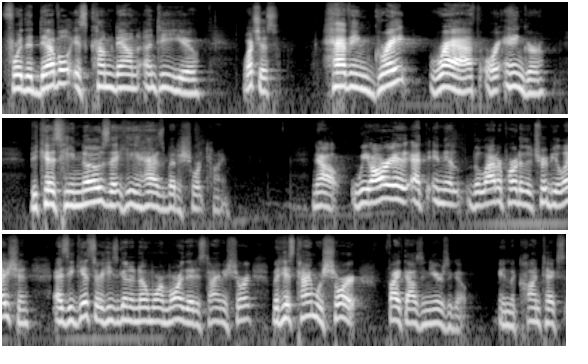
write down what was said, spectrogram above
for the devil is come down unto you. Watch this having great wrath or anger, because he knows that he has but a short time. Now, we are at, in the, the latter part of the tribulation. As he gets there, he's going to know more and more that his time is short, but his time was short 5,000 years ago. In the context,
